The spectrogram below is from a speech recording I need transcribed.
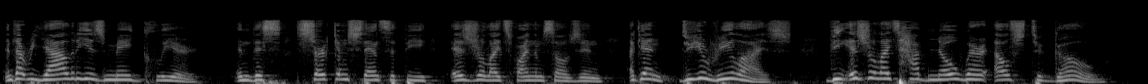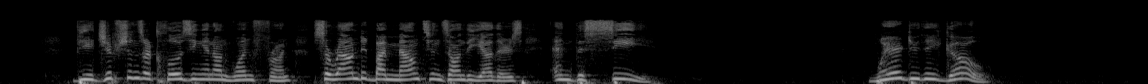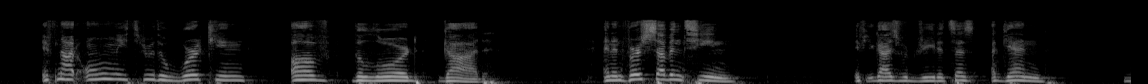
And that reality is made clear in this circumstance that the Israelites find themselves in. Again, do you realize the Israelites have nowhere else to go? The Egyptians are closing in on one front, surrounded by mountains on the others, and the sea. Where do they go? If not only through the working of the Lord God. And in verse 17, if you guys would read, it says, Again,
